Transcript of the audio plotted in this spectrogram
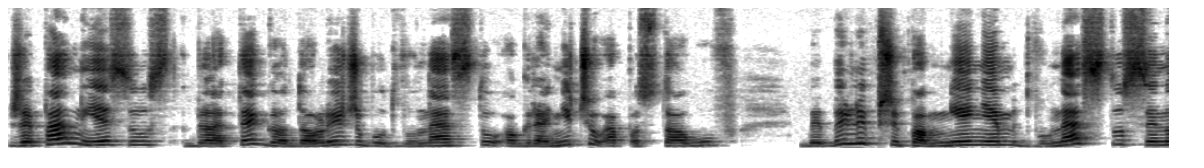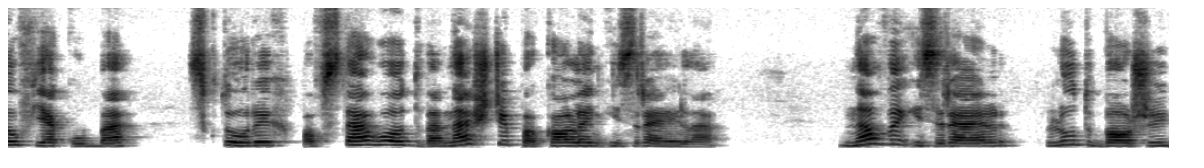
że Pan Jezus dlatego do liczbu dwunastu ograniczył apostołów, by byli przypomnieniem dwunastu synów Jakuba, z których powstało dwanaście pokoleń Izraela. Nowy Izrael, lud Boży,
